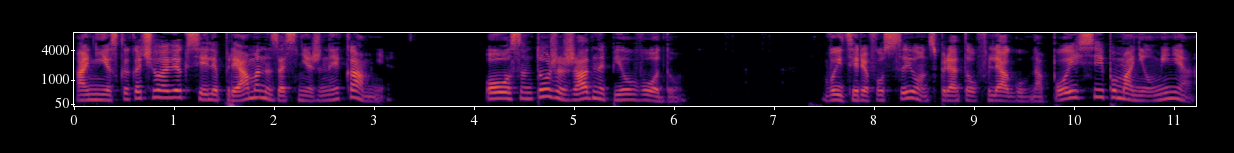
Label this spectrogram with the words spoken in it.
а несколько человек сели прямо на заснеженные камни. Олсон тоже жадно пил воду. Вытерев усы, он спрятал флягу на поясе и поманил меня.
